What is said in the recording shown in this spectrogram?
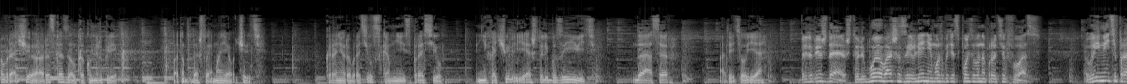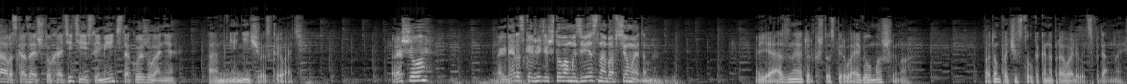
Врач рассказал, как умер грек. Потом подошла и моя очередь. Коронер обратился ко мне и спросил, не хочу ли я что-либо заявить. «Да, сэр», — ответил я. «Предупреждаю, что любое ваше заявление может быть использовано против вас. Вы имеете право сказать, что хотите, если имеете такое желание». «А мне нечего скрывать». «Хорошо. Тогда расскажите, что вам известно обо всем этом». Я знаю только, что сперва я вел машину. Потом почувствовал, как она проваливается подо мной.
